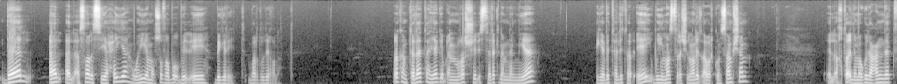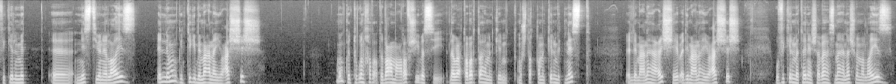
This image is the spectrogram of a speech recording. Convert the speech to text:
دال قال الآثار السياحية وهي موصوفة بق بالإيه؟ بجريت. برضو دي غلط. رقم ثلاثة يجب أن نرشد استهلاكنا من المياه. إجابتها لتر A. We must rationalize our consumption. الأخطاء اللي موجودة عندك في كلمة آه nationalize اللي ممكن تيجي بمعنى يعشش ممكن تكون خطأ طباعة معرفش بس لو اعتبرتها من كلمة مشتقة من كلمة nest اللي معناها عش هيبقى دي معناها يعشش. وفي كلمة تانية شبهها اسمها nationalize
